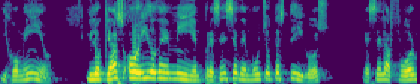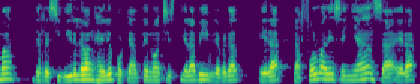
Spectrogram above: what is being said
hijo mío. Y lo que has oído de mí en presencia de muchos testigos, esa es la forma de recibir el Evangelio, porque antes no existía la Biblia, ¿verdad? Era la forma de enseñanza, era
